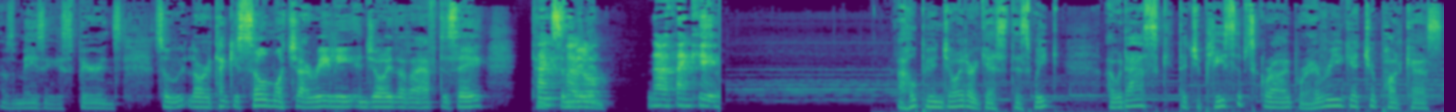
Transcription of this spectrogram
that was amazing experience. So, Laura, thank you so much. I really enjoyed that. I have to say, thanks, thanks a million. No, thank you. I hope you enjoyed our guest this week. I would ask that you please subscribe wherever you get your podcasts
